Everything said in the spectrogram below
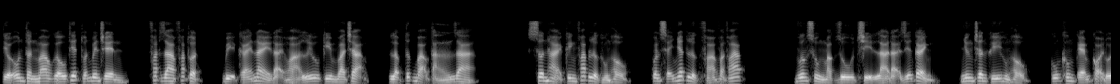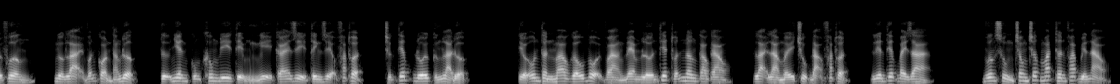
Tiểu ôn thần mao gấu thiết thuẫn bên trên, phát ra pháp thuật, bị cái này đại hỏa lưu kim va chạm, lập tức bạo tán ra. Sơn hải kinh pháp lực hùng hậu, quân sẽ nhất lực phá vật pháp. Vương sùng mặc dù chỉ là đại diễn cảnh, nhưng chân khí hùng hậu, cũng không kém cỏi đối phương, ngược lại vẫn còn thắng được tự nhiên cũng không đi tìm nghĩ cái gì tinh diệu pháp thuật, trực tiếp đối cứng là được. Tiểu ôn thần mao gấu vội vàng đem lớn thiết thuẫn nâng cao cao, lại là mấy chục đạo pháp thuật, liên tiếp bay ra. Vương sùng trong chớp mắt thân pháp biến ảo,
